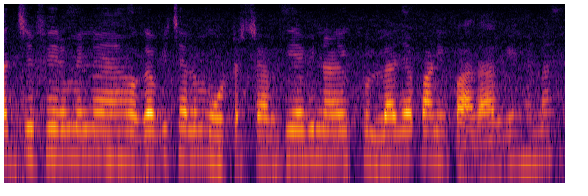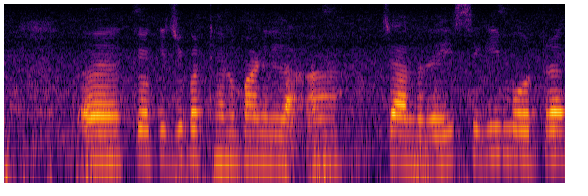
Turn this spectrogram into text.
ਅੱਜ ਫਿਰ ਮੈਨੂੰ ਐ ਹੋਗਾ ਵੀ ਚਲ ਮੋਟਰ ਚੱਲਦੀ ਹੈ ਵੀ ਨਾਲੇ ਖੁੱਲਾ ਜਿਹਾ ਪਾਣੀ ਪਾ ਦਾਂਗੇ, ਹਨਾ। ਕਿਉਂਕਿ ਜੀ ਪੱਠਿਆਂ ਨੂੰ ਪਾਣੀ ਚੱਲ ਰਹੀ ਸੀਗੀ ਮੋਟਰ।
